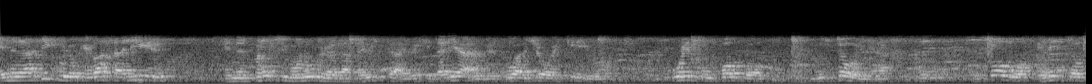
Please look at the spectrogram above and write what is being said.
en el artículo que va a salir en el próximo número de la revista El Vegetariano, en el cual yo escribo, cuento un poco mi historia, de cómo en estos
